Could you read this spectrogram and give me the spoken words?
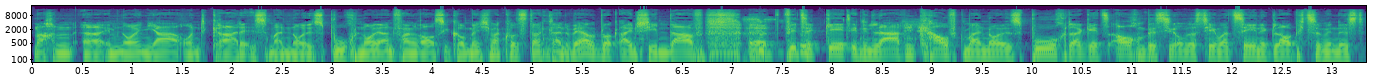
machen äh, im neuen Jahr. Und gerade ist mein neues Buch Neuanfang rausgekommen. Wenn ich mal kurz da einen kleinen Werbeblock einschieben darf. Äh, bitte geht in den Laden, kauft mein neues Buch. Da geht's auch ein bisschen um das Thema Zähne, glaube ich zumindest.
